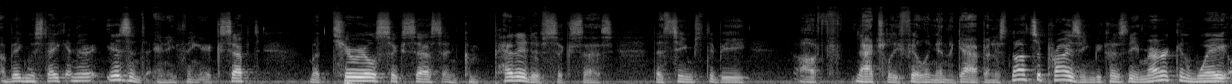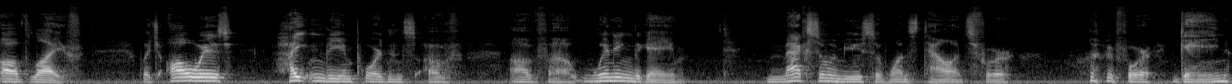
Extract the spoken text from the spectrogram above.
a, big mistake. And there isn't anything except material success and competitive success that seems to be uh, naturally filling in the gap. And it's not surprising because the American way of life, which always heightened the importance of of uh, winning the game, maximum use of one's talents for, for gain,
